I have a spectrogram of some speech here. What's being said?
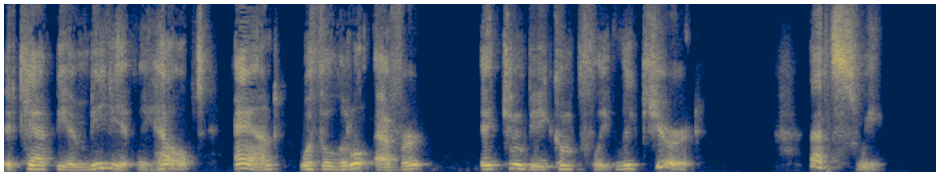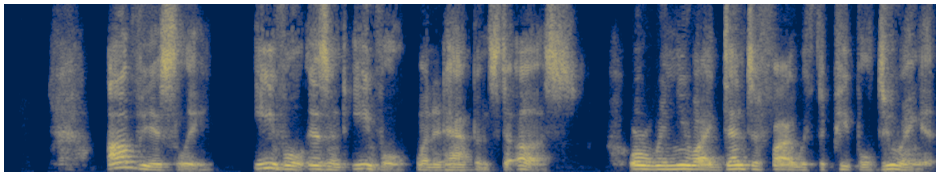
it can't be immediately helped, and with a little effort, it can be completely cured. That's sweet. Obviously, evil isn't evil when it happens to us, or when you identify with the people doing it.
